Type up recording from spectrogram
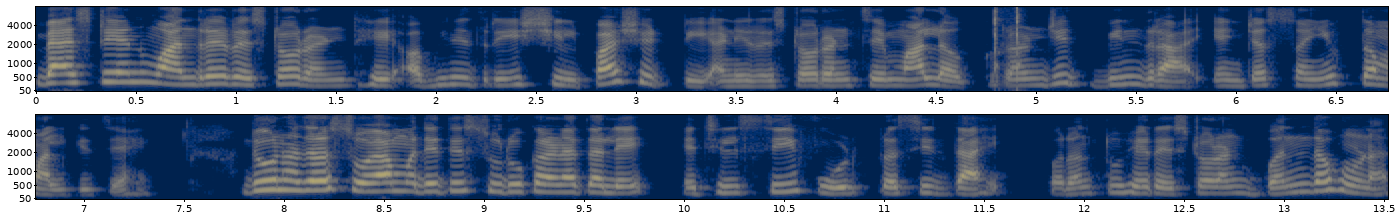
बॅस्टियन वांद्रे रेस्टॉरंट हे अभिनेत्री शिल्पा शेट्टी आणि रेस्टॉरंटचे मालक रणजित बिंद्रा यांच्या संयुक्त मालकीचे आहे. दोन हजार सोळा मध्ये ते सुरू करण्यात आले. येथील सी फूड प्रसिद्ध आहे. परंतु हे रेस्टॉरंट बंद होणार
